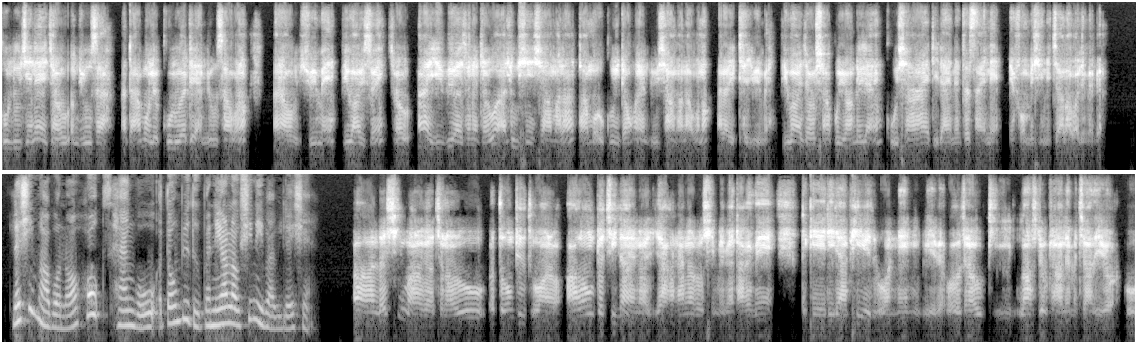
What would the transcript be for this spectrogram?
ကိုလူချင်းတဲ့ကျွန်တော်အမျိုးအစားအတားမို့လဲကိုလိုရတဲ့အမျိုးအစားပေါ့နော်အဲ့ဒါကိုရွေးမယ်ပြီးသွားပြီဆိုရင်ကျွန်တော်အဲ့ရွေးပြီးရဆိုရင်ကျွန်တော်ကအလှရှင်ရှာမှာလားဒါမှမဟုတ်အကူတောင်းခံလူရှာမှာလားပေါ့နော်အဲ့ဒါတွေထည့်ရွေးမယ်ပြီးသွားရင်ကျွန်တော်ရှာပွေအောင်လေးလိုက်ကိုရှာတဲ့ဒီတိုင်းနဲ့သက်ဆိုင်တဲ့ information တွေကြားလာပါလိမ့်မယ်ဗျလက်ရှိမှာပေါ့နော် Hoax Hand ကိုအသုံးပြုသူဘယ်နှစ်ယောက်လောက်ရှိနေပါပြီလဲရှင် အာလက်ရှိမှာတော့ကျွန်တော်တို့အသုံးပြုသူကတော့အားလုံးတွက်ကြည့်လိုက်ရင်တော့ရာခိုင်နှုန်းလောက်ရှိမှာဗျဒါပေမဲ့တကယ် data ဖြည့်ရတော့နည်းနေပြီပဲဟိုကျွန်တော်တို့ဒီ last လောက်ထားလည်းမကြသေးတော့ဟို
